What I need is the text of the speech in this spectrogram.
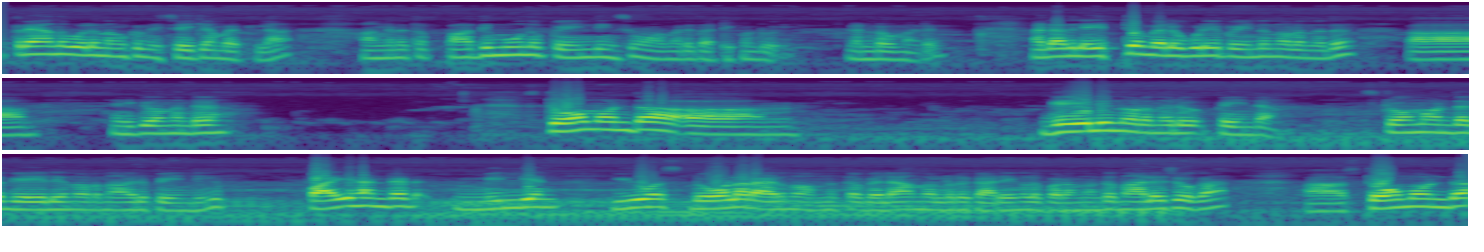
എത്രയാണെന്ന് പോലും നമുക്ക് നിശ്ചയിക്കാൻ പറ്റില്ല. അങ്ങനത്തെ പതിമൂന്ന് പെയിന്റിങ്സും അവന്മാർ തട്ടിക്കൊണ്ടുപോയി. രണ്ടോമാർ അതിന്റെ അതിൽ ഏറ്റവും വില കൂടിയ പെയിന്റ് എന്ന് പറയുന്നത് എനിക്ക് തോന്നുന്നുണ്ട് സ്റ്റോം ഓൺ ദ ഗെയിലി എന്ന് പറയുന്നൊരു പെയിന്റാണ് സ്റ്റോം ഓൺ ദ ഗെയിലി എന്ന് പറഞ്ഞ ആ ഒരു painting five hundred million U S dollar ആയിരുന്നു അന്നത്തെ വില എന്നുള്ളൊരു കാര്യങ്ങൾ പറയുന്നുണ്ട്. ഒന്ന് നോക്കുക സ്റ്റോം ഓൺ ദ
